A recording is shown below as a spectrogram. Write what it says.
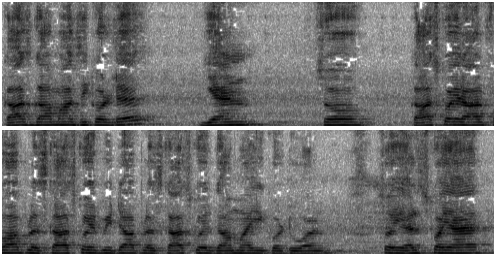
Cos gamma is equal to n. So cos square alpha plus cos square beta plus cos square gamma equal to 1. So L square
